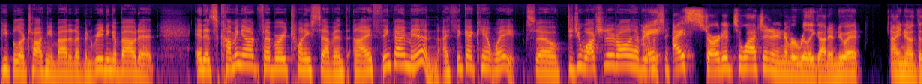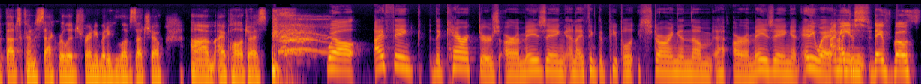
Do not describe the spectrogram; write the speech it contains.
people are talking about it. I've been reading about it, and it's coming out February 27th, and I think I'm in. I think I can't wait. So, did you watch it at all? Have you ever I, seen? I started to watch it and I never really got into it. I know that that's kind of sacrilege for anybody who loves that show. Um, I apologize. Well, I think the characters are amazing, and I think the people starring in them are amazing. And anyway, I mean, just- they've both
